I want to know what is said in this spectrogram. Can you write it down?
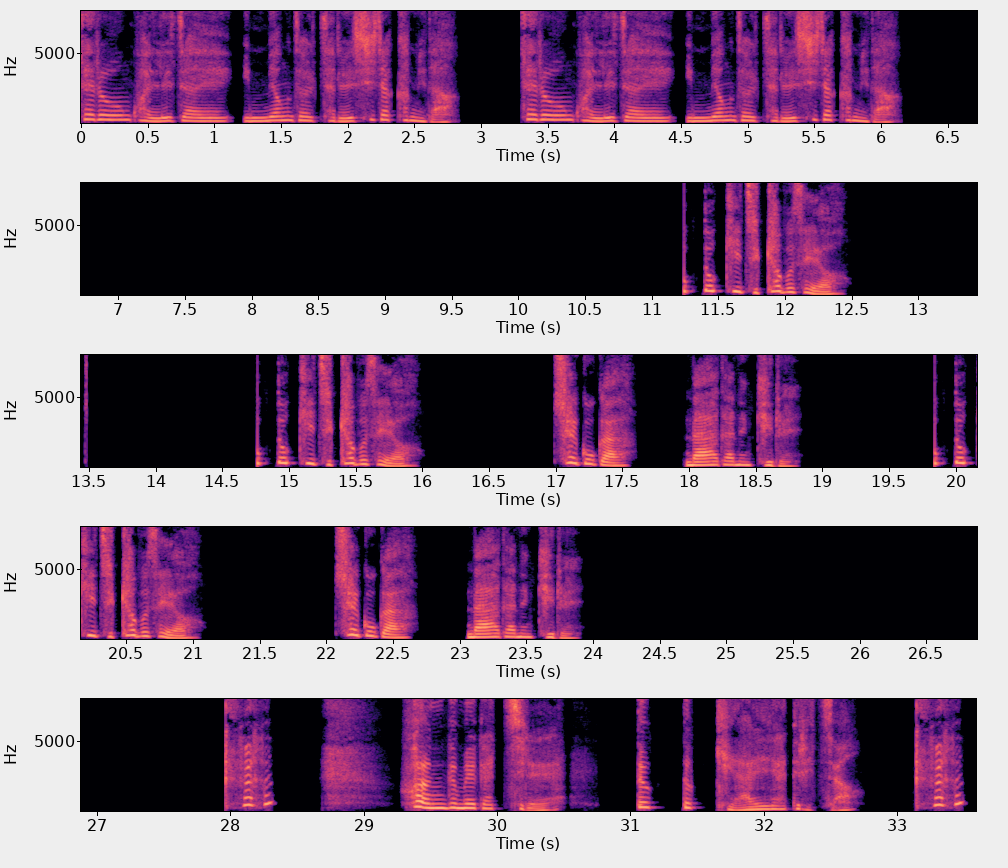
새로운 관리자의 임명 절차를 시작합니다. 새로운 관리자의 임명 절차를 시작합니다. 똑똑히 지켜보세요. 똑똑히 지켜보세요. 최고가 나아가는 길을. 똑똑히 지켜보세요. 최고가 나아가는 길을. 황금의 가치를 똑똑히 알려드리죠.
